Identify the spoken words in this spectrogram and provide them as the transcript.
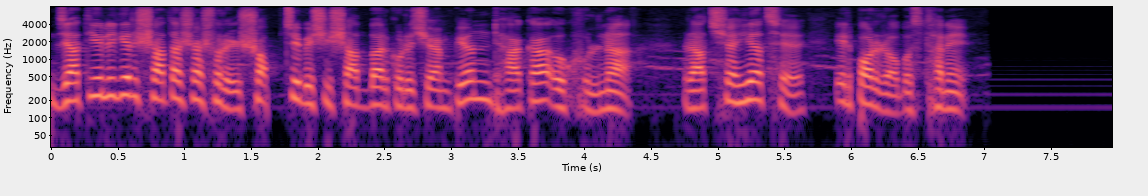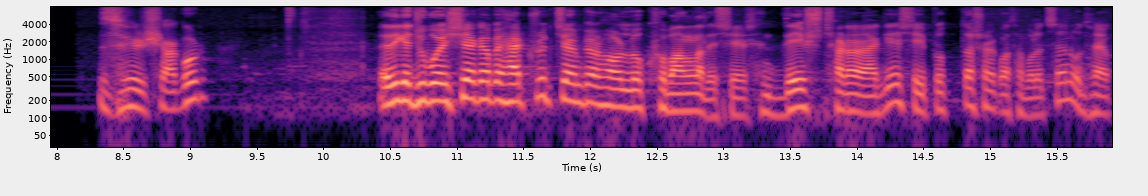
জাতীয় লিগের সাতাশ আসরে সবচেয়ে বেশি সাতবার করে চ্যাম্পিয়ন ঢাকা ও খুলনা। রাজশাহী আছে এর পরের অবস্থানে। জহির সাগর। এদিকে যুব এশিয়া কাপে হ্যাট্রিক চ্যাম্পিয়ন হওয়ার লক্ষ্য বাংলাদেশের। দেশ ছাড়ার আগে সেই প্রত্যাশার কথা বলেছেন অধিনায়ক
